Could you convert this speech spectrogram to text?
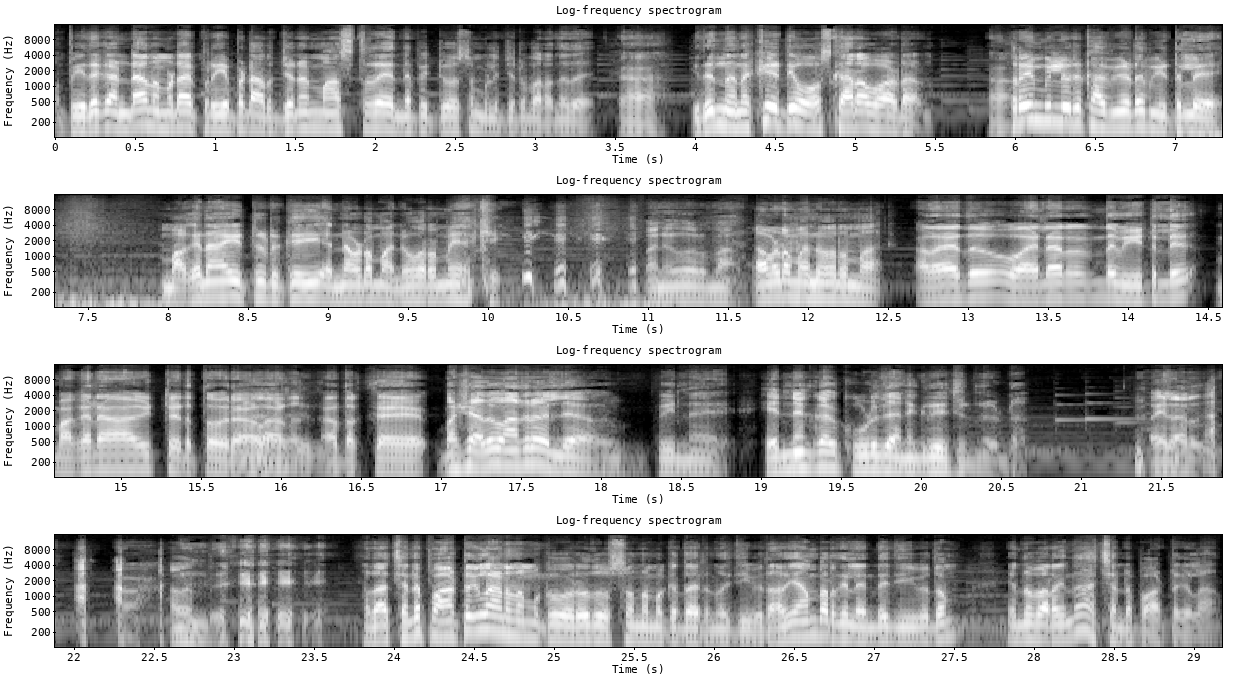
അപ്പൊ ഇത് കണ്ട നമ്മുടെ പ്രിയപ്പെട്ട അർജുനൻ മാസ്റ്റർ എന്നെ പിറ്റേ ദിവസം വിളിച്ചിട്ട് പറഞ്ഞത് ഇത് നിനക്ക് കിട്ടിയ ഓസ്കാർ അവാർഡാണ്. അത്രയും വലിയൊരു കവിയുടെ വീട്ടിൽ മകനായിട്ട് എടുക്കുകയും എന്നെ അവിടെ മനോരമയാക്കി. മനോരമ. അവിടെ മനോരമ. അതായത് വയലാറിന്റെ വീട്ടിൽ മകനായിട്ട് എടുത്ത ഒരാളാണ്. അതൊക്കെ പക്ഷെ അത് മാത്രമല്ല പിന്നെ എന്നെക്കാൾ കൂടുതൽ അനുഗ്രഹിച്ചിട്ടുണ്ട് കേട്ടോ. വയലാറ്. അതുണ്ട്. അത് അച്ഛന്റെ പാട്ടുകളാണ് നമുക്ക് ഓരോ ദിവസവും നമുക്ക് തരുന്ന ജീവിതം. അത് ഞാൻ പറഞ്ഞില്ല എന്റെ ജീവിതം എന്ന് പറയുന്നത് അച്ഛന്റെ പാട്ടുകളാണ്.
